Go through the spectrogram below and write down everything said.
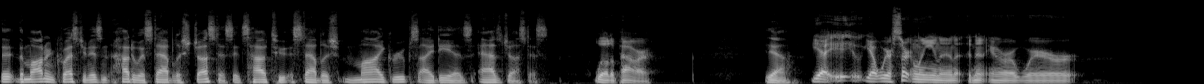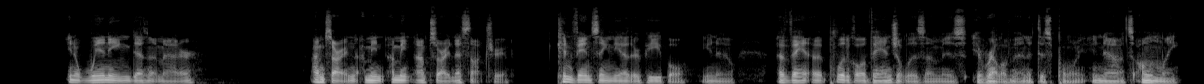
the, the modern question isn't how to establish justice, it's how to establish my group's ideas as justice. will to power. Yeah. Yeah, it, yeah, we're certainly in, a, in an era where you know winning doesn't matter. I'm sorry. I mean, I mean, I'm sorry. That's not true. Convincing the other people, you know, evan- political evangelism is irrelevant at this point. You know, it's only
